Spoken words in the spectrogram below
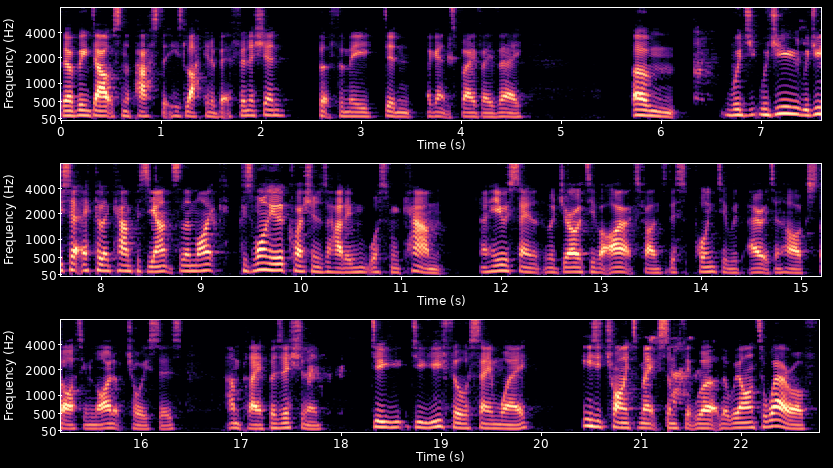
There have been doubts in the past that he's lacking a bit of finishing, but for me, didn't against VVV. Um, would you would you would you say Ekkelenkamp is the answer then, Mike? Because one of the other questions I had him was from Cam, and he was saying that the majority of Ajax fans are disappointed with Erik ten Hag's starting lineup choices and player positioning. Do you do you feel the same way? Is he trying to make something work that we aren't aware of?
